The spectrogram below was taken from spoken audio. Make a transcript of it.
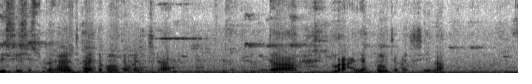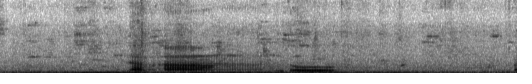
Di sisi sebelah sana juga ada pemuda Pancasila. Udah merakyat pemuda Pancasila. Nah um, untuk apa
